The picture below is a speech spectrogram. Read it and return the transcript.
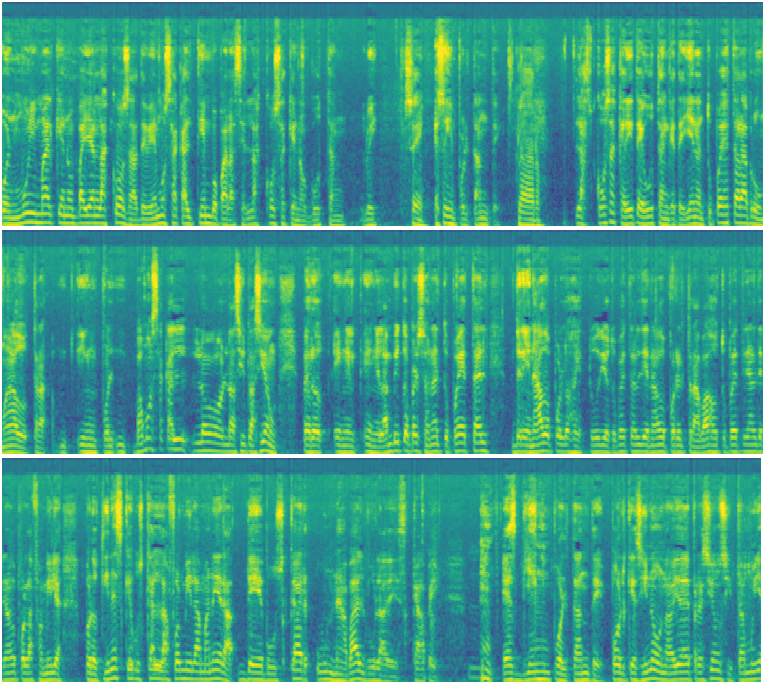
por muy mal que nos vayan las cosas, debemos sacar tiempo para hacer las cosas que nos gustan, Luis. Sí, Eso es importante claro. las cosas que a ti te gustan, que te llenan, tú puedes estar abrumado. vamos a sacar lo- la situación, pero en el, en el ámbito personal, tú puedes estar drenado por los estudios, tú puedes estar drenado por el trabajo, tú puedes estar drenado por la familia, pero tienes que buscar la forma y la manera de buscar una válvula de escape. Es bien importante, porque si no, una vida de depresión, si está muy,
